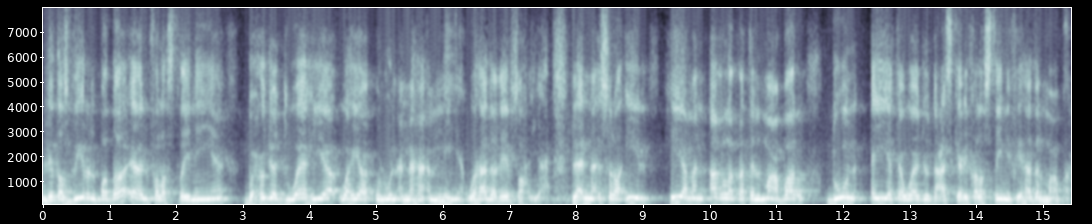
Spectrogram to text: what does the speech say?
لتصدير البضائع الفلسطينية بحجج واهيه وهي يقولون أنها أمنية وهذا غير صحيح لأن إسرائيل هي من أغلقت المعبر دون أي تواجد عسكري فلسطيني في هذا المعبر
